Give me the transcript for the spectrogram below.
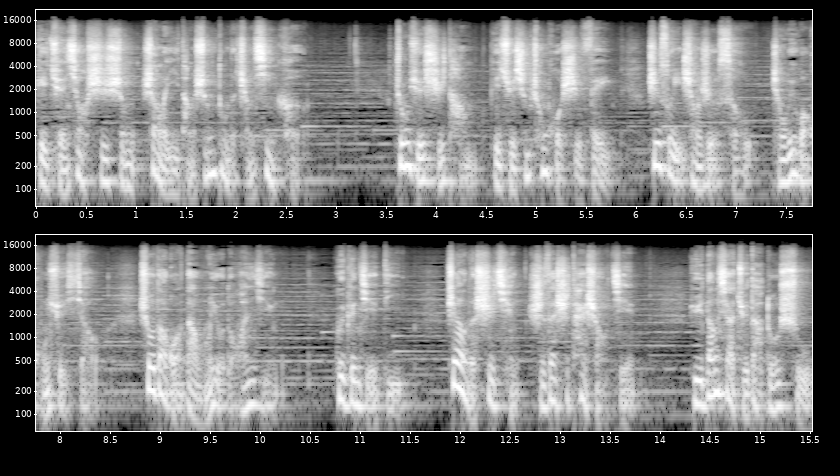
给全校师生上了一堂生动的诚信课。中学食堂给学生充伙食费，之所以上热搜，成为网红学校，受到广大网友的欢迎。归根结底，这样的事情实在是太少见，与当下绝大多数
